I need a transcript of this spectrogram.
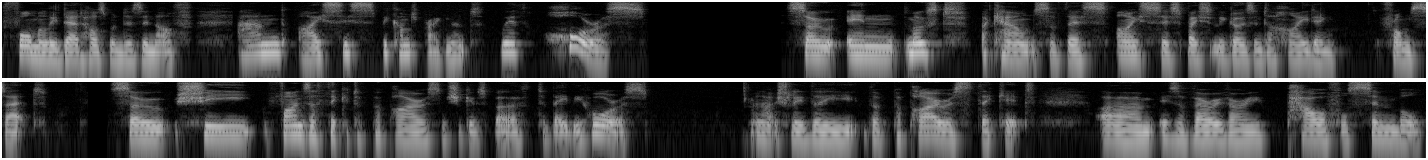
formerly dead husband is enough. And Isis becomes pregnant with Horus. So, in most accounts of this, Isis basically goes into hiding from Set. So, she finds a thicket of papyrus and she gives birth to baby Horus. And actually, the, the papyrus thicket um, is a very, very powerful symbol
